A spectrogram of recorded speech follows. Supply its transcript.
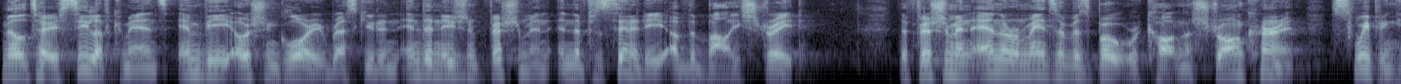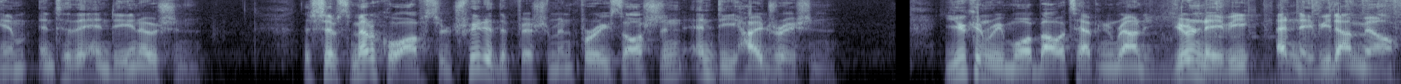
Military Sea Sealift Command's MV Ocean Glory rescued an Indonesian fisherman in the vicinity of the Bali Strait. The fisherman and the remains of his boat were caught in a strong current, sweeping him into the Indian Ocean. The ship's medical officer treated the fisherman for exhaustion and dehydration. You can read more about what's happening around your Navy at Navy.mil.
